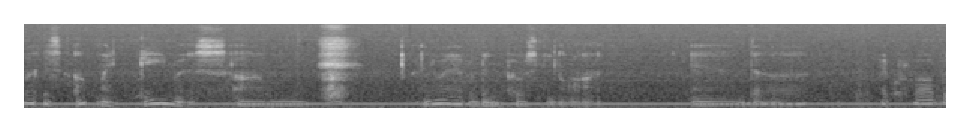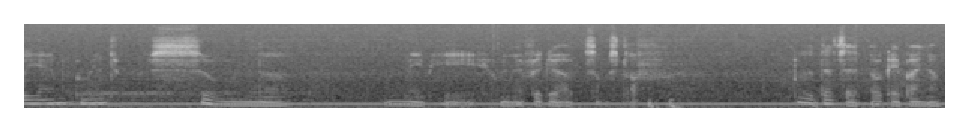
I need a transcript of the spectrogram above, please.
What is up, my gamers? Um, I know I haven't been posting a lot, and uh, I probably am going to soon. Maybe when I figure out some stuff. But that's it. Okay, bye now.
